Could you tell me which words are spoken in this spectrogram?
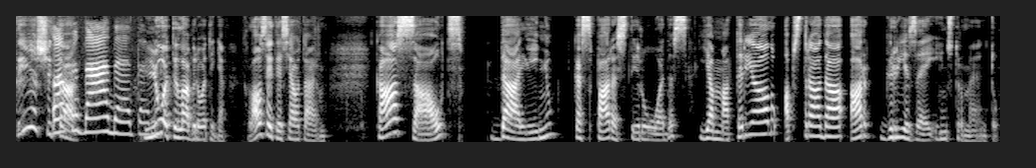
tieši tā. Koku dādētana. Ļoti labi, Rotiņa. Klausieties jautājumu. Kā sauc daļiņu, kas parasti rodas, ja materiālu apstrādā ar griezēju instrumentu?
